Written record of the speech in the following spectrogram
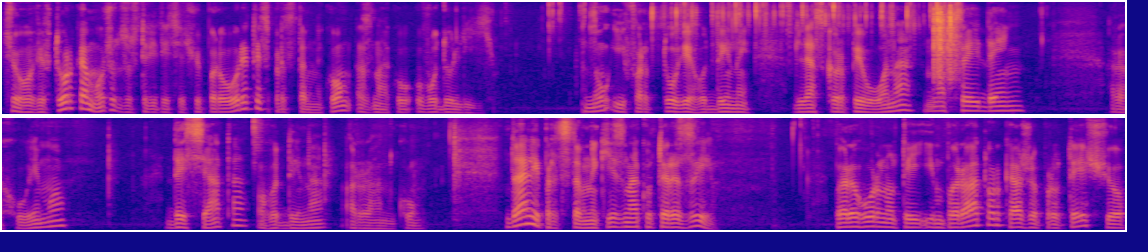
цього вівторка можуть зустрітися чи переговорити з представником знаку Водолій. Ну і фартові години для Скорпіона на цей день. Рахуємо. 10 година ранку. Далі представники знаку Терези. Перегорнутий імператор каже про те, що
